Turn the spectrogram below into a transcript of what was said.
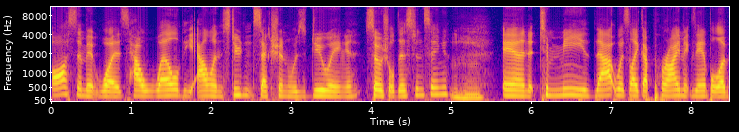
awesome it was, how well the Allen student section was doing social distancing. Mm-hmm. And to me, that was like a prime example of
